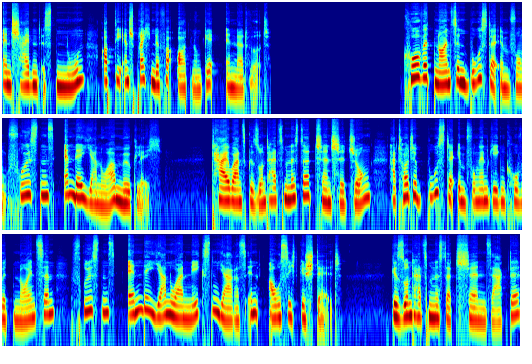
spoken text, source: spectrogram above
Entscheidend ist nun, ob die entsprechende Verordnung geändert wird. Covid-19-Boosterimpfung frühestens Ende Januar möglich. Taiwans Gesundheitsminister Chen Shih-chung hat heute Boosterimpfungen gegen Covid-19 frühestens Ende Januar nächsten Jahres in Aussicht gestellt. Gesundheitsminister Chen sagte,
